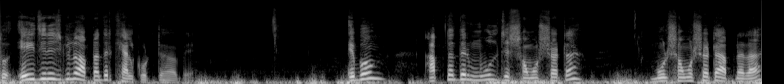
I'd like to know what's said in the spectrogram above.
তো এই জিনিসগুলো আপনাদের খেয়াল করতে হবে। এবং আপনাদের মূল যে সমস্যাটা, মূল সমস্যাটা আপনারা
